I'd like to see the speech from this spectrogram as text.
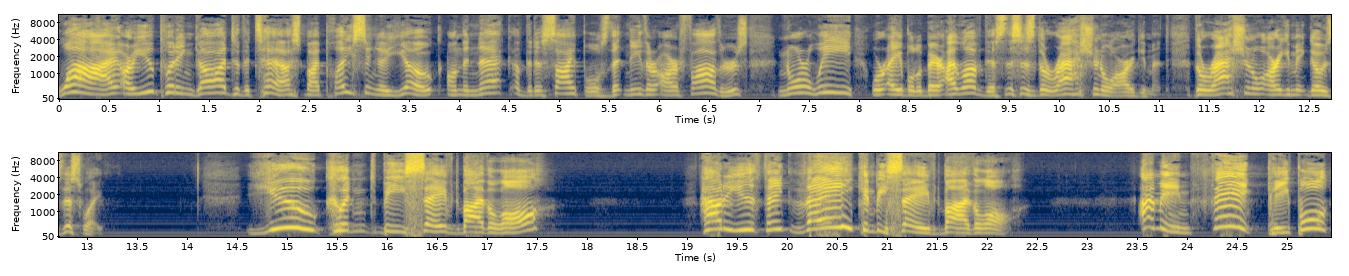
why are you putting God to the test by placing a yoke on the neck of the disciples that neither our fathers nor we were able to bear? I love this. This is the rational argument. The rational argument goes this way You couldn't be saved by the law. How do you think they can be saved by the law? I mean, think, people.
